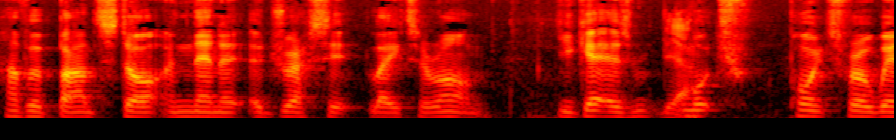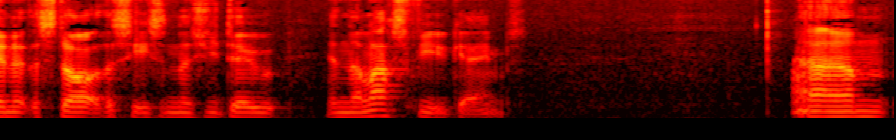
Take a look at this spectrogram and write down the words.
have a bad start and then address it later on? You get as yeah. much points for a win at the start of the season as you do in the last few games. Um,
